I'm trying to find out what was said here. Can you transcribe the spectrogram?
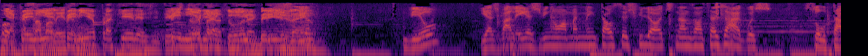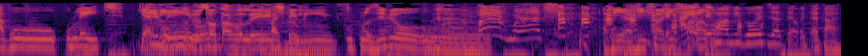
E a peninha, peninha pra quê, né? A gente tem Peninha pra quê? aqui, Brisa, né? hein? Viu? E as baleias vinham amamentar os seus filhotes nas nossas águas. Soltavam o, o leite, que, é Que lindo, gorduroso soltava o e leite, que lindo. Inclusive o. o- a, gente, a, gente, a, gente Ah, eu tenho um fala, amigo hoje até hoje. Ah, tá.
